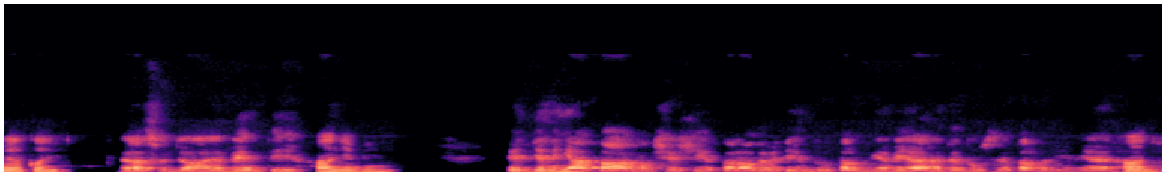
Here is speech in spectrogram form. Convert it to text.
ਬਿਲਕੁਲ। ਮੇਰਾ ਸੁਝਾਅ ਹੈ ਬੇਨਤੀ ਹੈ। ਹਾਂਜੀ ਬਿਲ- ਤੇ ਜਿੰਨੀਆਂ ਧਾਰਮਿਕ ਸ਼ਖਸੀਅਤਾਂ ਨੇ ਉਹਦੇ ਵਿੱਚ ਹਿੰਦੂ ਧਰਮ ਦੀਆਂ ਵੀ ਹਨ ਤੇ ਦੂਸਰੇ ਧਰਮ ਦੀਆਂ ਵੀ ਹਨ ਹਾਂਜੀ।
